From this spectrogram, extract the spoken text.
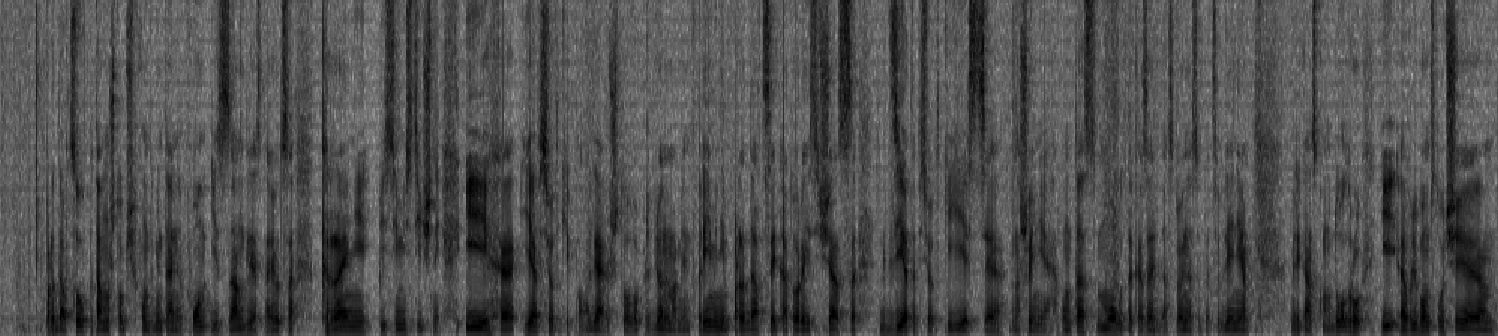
продавцов, потому что общий фундаментальный фон из Англии остается крайне пессимистичный. И э, я все-таки полагаю, что в определенный момент времени продавцы, которые сейчас где-то все-таки есть э, отношения в УМТАС, могут оказать достойное сопротивление американскому доллару и э, в любом случае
